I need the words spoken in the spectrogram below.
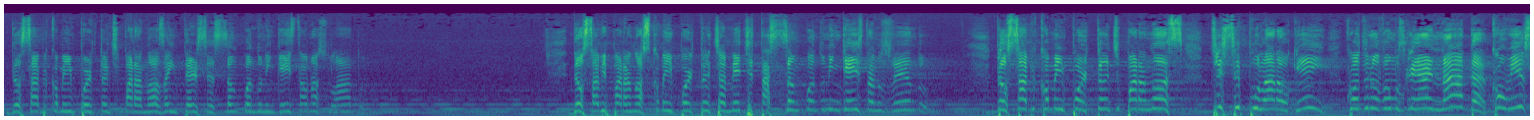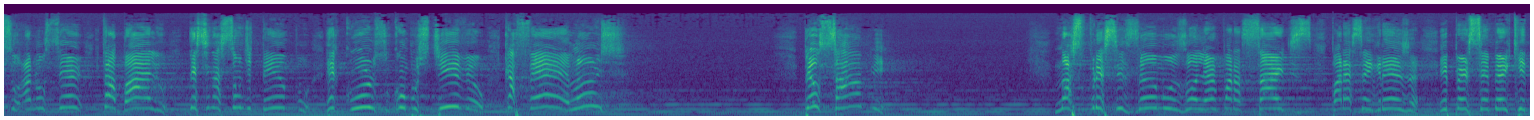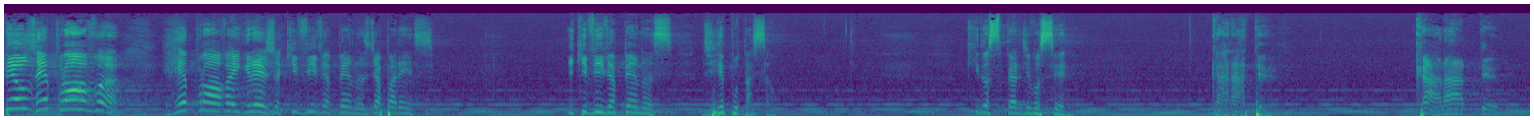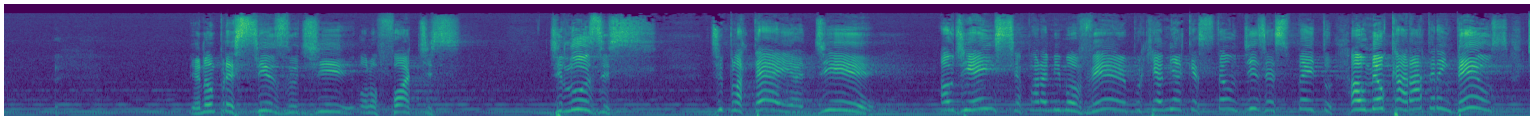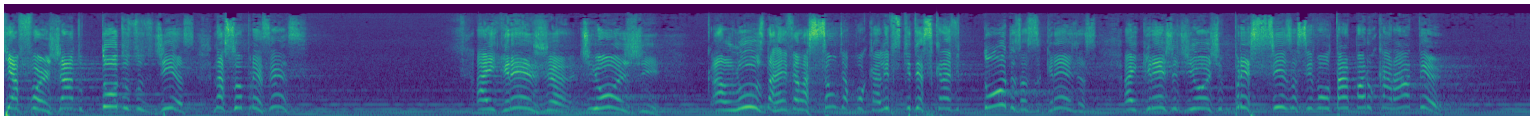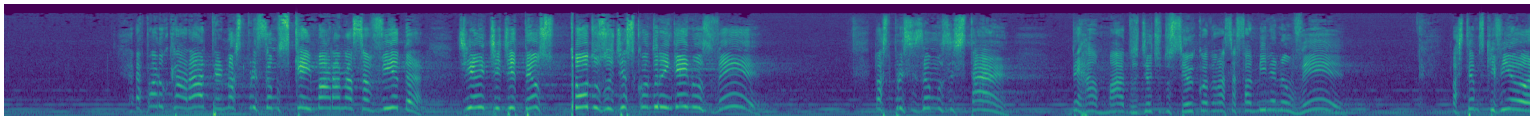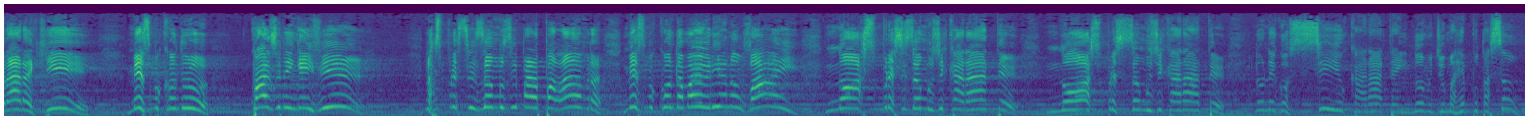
Deus sabe como é importante para nós a intercessão quando ninguém está ao nosso lado. Deus sabe para nós como é importante a meditação quando ninguém está nos vendo. Deus sabe como é importante para nós discipular alguém quando não vamos ganhar nada com isso, a não ser trabalho, destinação de tempo, recurso, combustível, café, lanche. Deus sabe. Nós precisamos olhar para Sardes, para essa igreja, e perceber que Deus reprova, reprova a igreja que vive apenas de aparência e que vive apenas de reputação. O que Deus espera de você? Caráter. Caráter. Eu não preciso de holofotes, de luzes, de plateia, de audiência para me mover, porque a minha questão diz respeito ao meu caráter em Deus, que é forjado todos os dias na Sua presença. A igreja de hoje, à luz da revelação de Apocalipse, que descreve todas as igrejas, a igreja de hoje precisa se voltar para o caráter. É para o caráter, nós precisamos queimar a nossa vida diante de Deus todos os dias, quando ninguém nos vê. Nós precisamos estar derramados diante do Senhor quando a nossa família não vê. Nós temos que vir orar aqui, mesmo quando quase ninguém vir. Nós precisamos ir para a palavra, mesmo quando a maioria não vai. Nós precisamos de caráter. Nós precisamos de caráter. Não negocie o caráter em nome de uma reputação.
